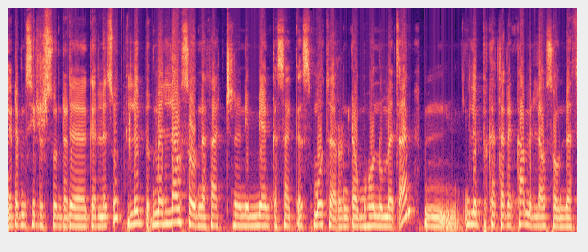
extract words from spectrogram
ቀደም ሲል እርስዎ እንደገለጹት ልብ መላው ሰውነታችንን የሚያንቀሳቀስ ሞተር እንደመሆኑ መጠን ልብ ከተነካ መላው ሰውነት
